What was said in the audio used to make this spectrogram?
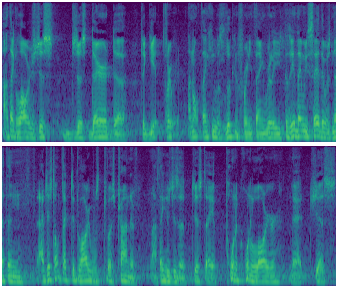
I think the lawyer was just just dared to to get through it. I don't think he was looking for anything really because anything we said there was nothing. I just don't think the lawyer was was trying to. I think he was just a just a point of corner lawyer that just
